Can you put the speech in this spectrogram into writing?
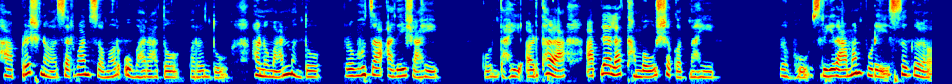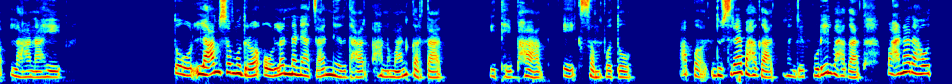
हा प्रश्न सर्वांसमोर उभा राहतो. परंतु हनुमान म्हणतो प्रभूचा आदेश आहे. कोणताही अडथळा आपल्याला थांबवू शकत नाही. प्रभू श्रीरामांपुढे सगळं लहान आहे. तो लांब समुद्र ओलांडण्याचा निर्धार हनुमान करतात. इथे भाग एक संपतो. आपण दुसऱ्या भागात म्हणजे पुढील भागात पाहणार आहोत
